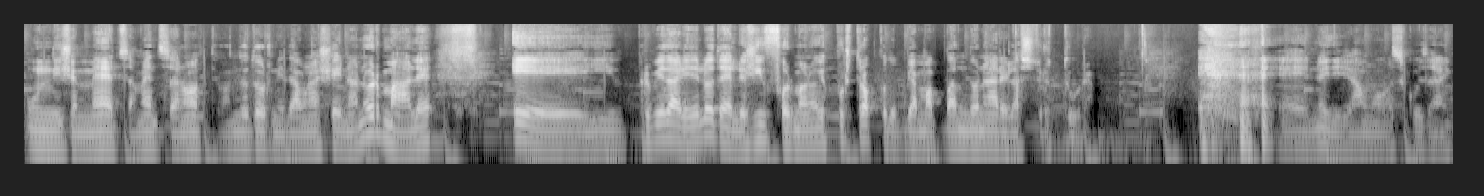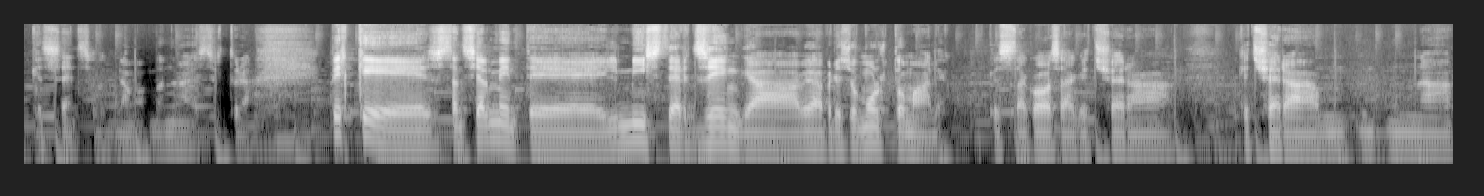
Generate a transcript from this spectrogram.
11 e mezza, mezzanotte, quando torni da una cena normale e i proprietari dell'hotel ci informano che purtroppo dobbiamo abbandonare la struttura. e noi diciamo scusa in che senso dobbiamo abbandonare la struttura perché sostanzialmente il mister Zenga aveva preso molto male questa cosa che c'era che c'era una,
